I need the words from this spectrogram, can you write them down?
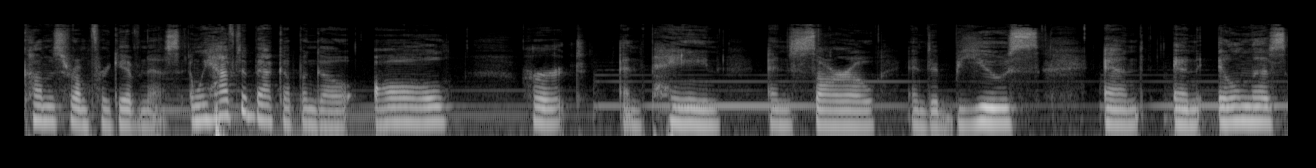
comes from forgiveness, and we have to back up and go all hurt and pain and sorrow and abuse and and illness,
